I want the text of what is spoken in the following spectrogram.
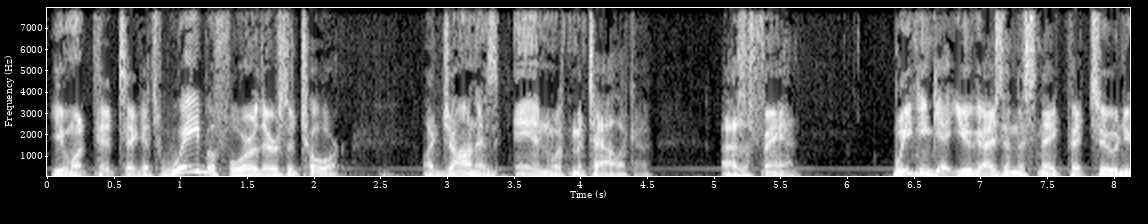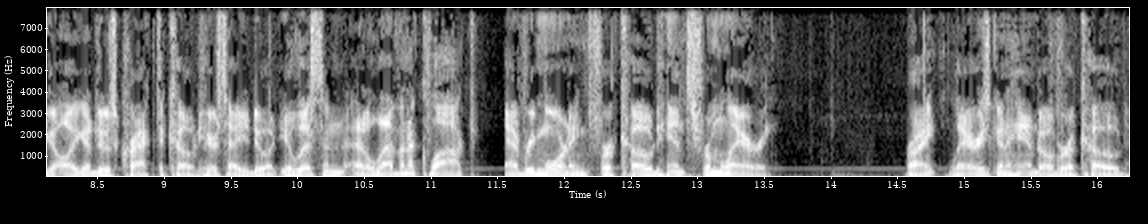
You want pit tickets way before there's a tour. Like John is in with Metallica as a fan. We can get you guys in the snake pit too, and you all you got to do is crack the code. Here's how you do it: you listen at eleven o'clock every morning for code hints from Larry. Right, Larry's going to hand over a code.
